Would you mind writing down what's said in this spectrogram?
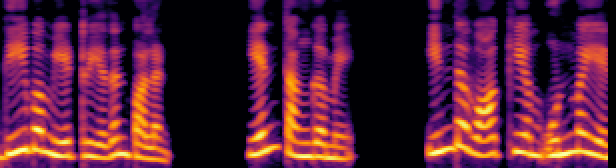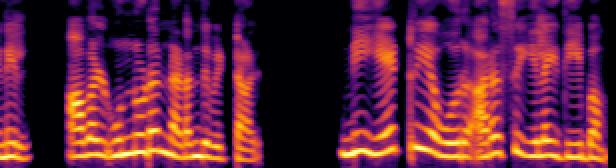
தீபம் ஏற்றியதன் பலன். என் தங்கமே இந்த வாக்கியம் உண்மையெனில் அவள் உன்னுடன் நடந்துவிட்டாள். நீ ஏற்றிய ஒரு அரசு இலை தீபம்.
